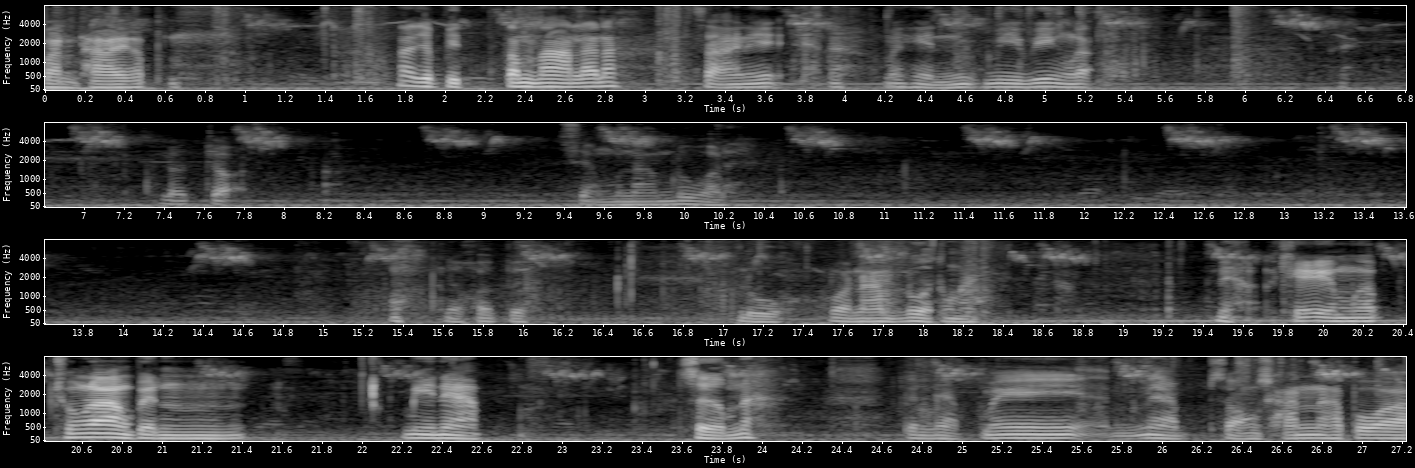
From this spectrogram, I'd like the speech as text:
บั่นท้ายครับ น่าจะปิดตำนานแล้วนะ สายนี้นะไม่เห็นมีวิ่งละแล้วจอดเสียงมันน้ำรั่วเลยเดี๋ยวค่อยไปดูว่าน้ำรั่วตรงไหนเนี่ย KM ครับ ช่วงล่างเป็นมีแหนบเสริมนะ เป็นแหนบไม่แหนบสองชั้นนะครับ เพราะว่า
